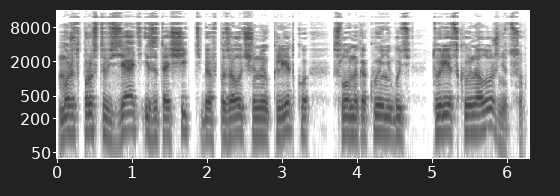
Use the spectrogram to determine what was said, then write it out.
может просто взять и затащить тебя в позолоченную клетку, словно какую-нибудь турецкую наложницу?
